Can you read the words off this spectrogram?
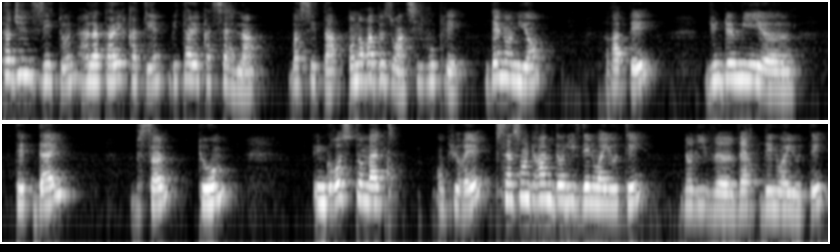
طاجين الزيتون على طريقتي بطريقة سهلة بسيطة. On aura besoin, s'il vous plaît, d'un oignon râpé, d'une demi euh, tête d'ail, bsol, toum, une grosse tomate en purée, 500 g d'olives dénoyautées, d'olives vertes dénoyautées,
